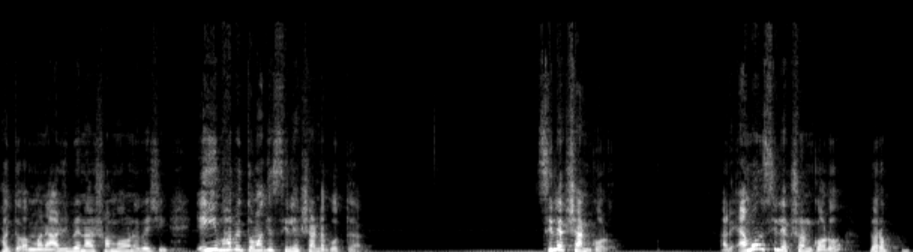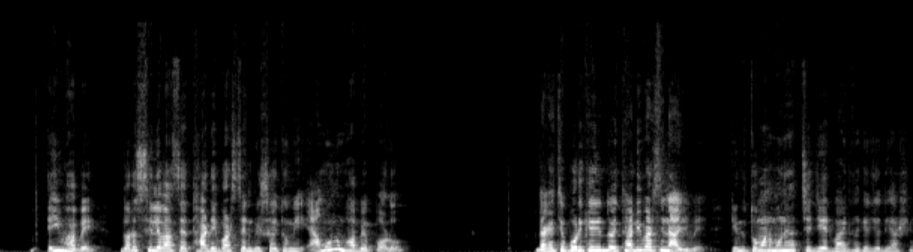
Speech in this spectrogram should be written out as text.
হয়তো মানে আসবে না সম্ভাবনা বেশি। এইভাবে তোমাকে সিলেকশানটা করতে হবে। সিলেকশান করো। আর এমন সিলেকশন করো ধরো, এইভাবে ধরো সিলেবাসে থার্টি পার্সেন্ট বিষয় তুমি এমনভাবে পড়ো, দেখা যাচ্ছে পরীক্ষা কিন্তু ওই থার্টি পার্সেন্ট আসবে, কিন্তু তোমার মনে হচ্ছে যে এর বাইরে থেকে যদি আসে?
